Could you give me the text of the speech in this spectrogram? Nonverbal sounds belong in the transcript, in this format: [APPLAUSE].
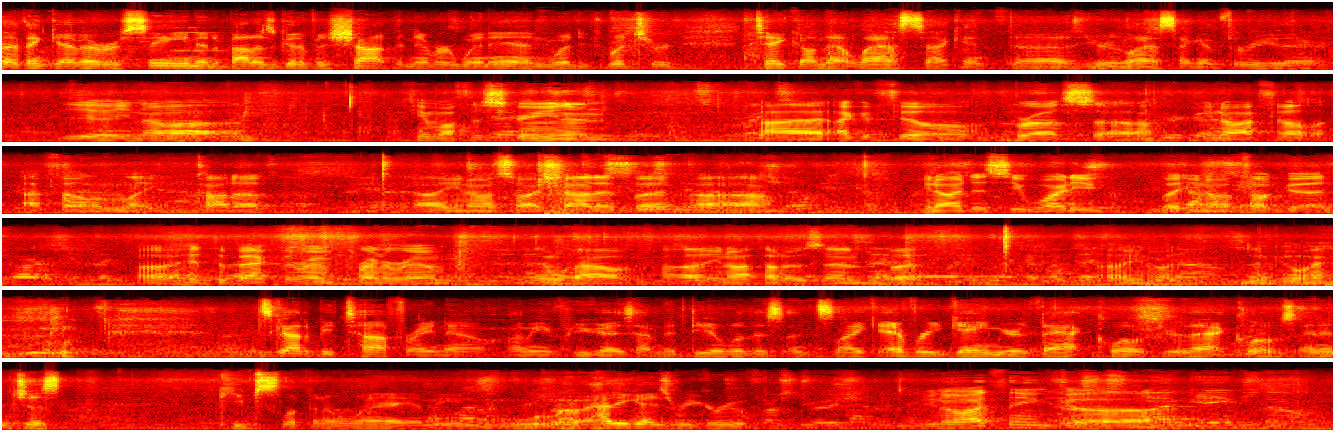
I think I've ever seen, and about as good of a shot that never went in. What, what's your take on that last second, uh, your last second three there? Yeah, you know, uh, I came off the screen and I, I could feel Brust. Uh, you know, I felt I felt him like caught up. Uh, you know, so I shot it, but uh, you know, I did see Whitey, but you know, it felt good. Uh, hit the back of the rim, front of rim, then went out. Uh, you know, I thought it was in, but you know, it didn't go in. [LAUGHS] It's got to be tough right now. I mean, for you guys having to deal with this, it's like every game you're that close, you're that close, and it just keeps slipping away. I mean, how do you guys regroup? You know, I think uh,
